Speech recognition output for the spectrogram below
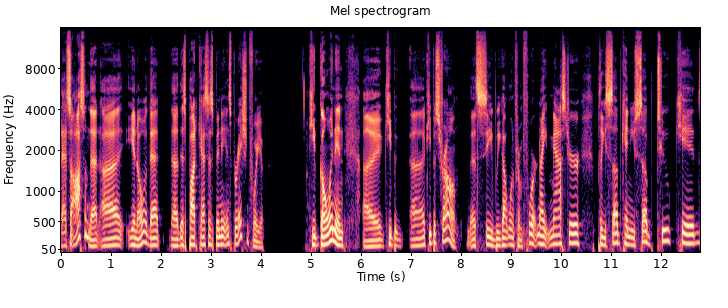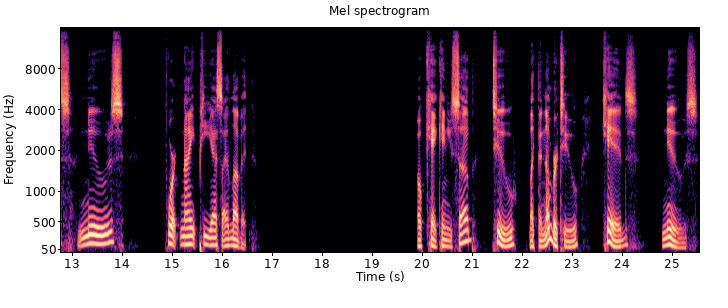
that's awesome. That uh, you know that uh, this podcast has been an inspiration for you. Keep going and uh, keep it uh, keep it strong. Let's see. We got one from Fortnite Master. Please sub. Can you sub two kids news? Fortnite PS. I love it. Okay, can you sub to like the number two kids news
